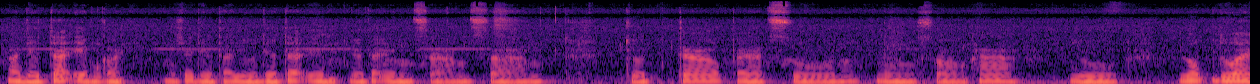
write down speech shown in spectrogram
เอาเดลต้า m ก่อน ไม่ใช่เดลต้า u เดลต้า m เดลต้า m สามสาม จุดเก้าแปดศูนย์หนึ่งสองห้า u ลบด้วย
